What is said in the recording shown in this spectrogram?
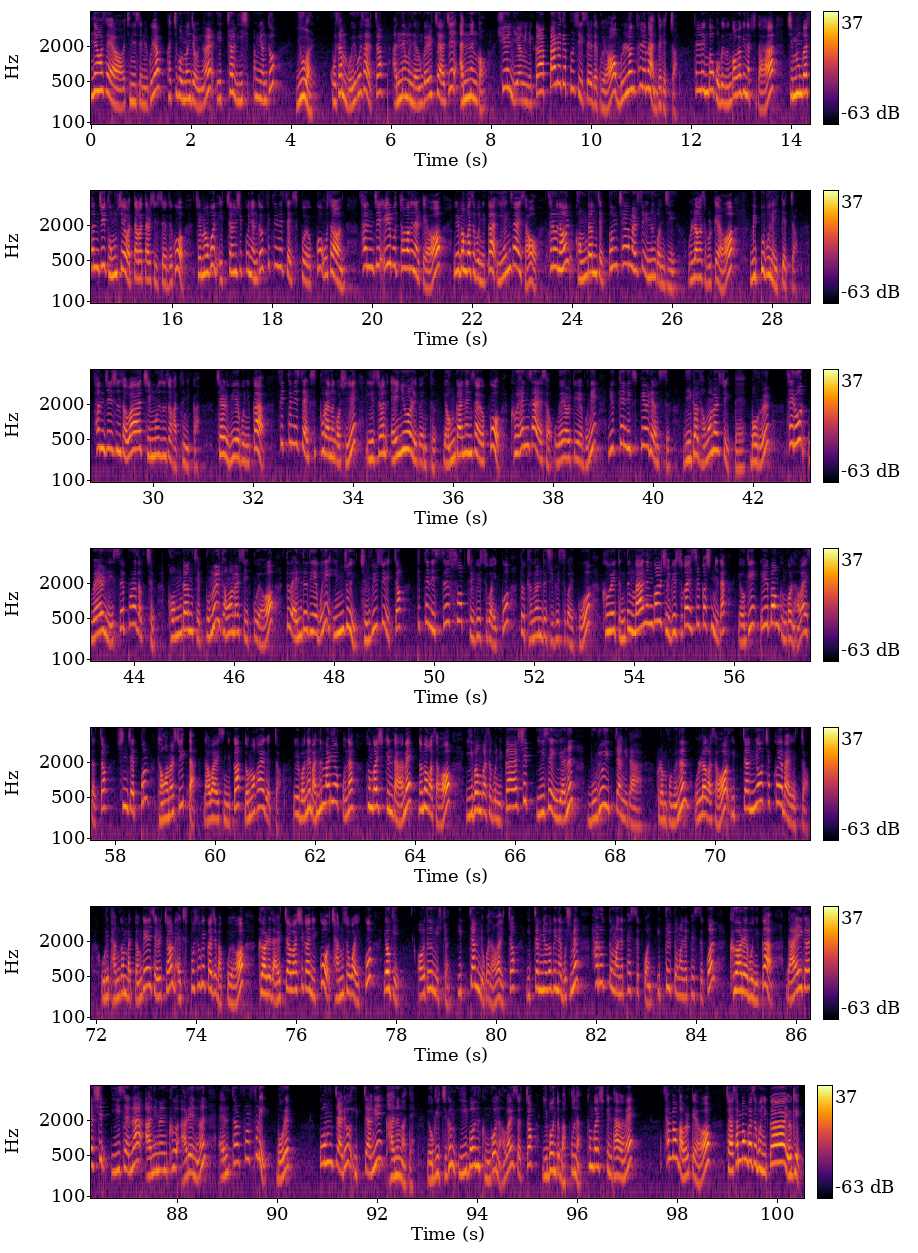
안녕하세요. 진희쌤이고요. 같이 볼 문제 오늘 2020학년도 6월 고3 모의고사였죠. 안내문 내용과 일치하지 않는 거. 쉬운 유형이니까 빠르게 풀 수 있어야 되고요. 물론 틀리면 안 되겠죠. 틀린 거 고르는 거 확인합시다. 지문과 선지 동시에 왔다 갔다 할 수 있어야 되고 제목은 2019년도 피트니스 엑스포였고 우선 선지 1부터 확인할게요. 1번 가서 보니까 이 행사에서 새로 나온 건강 제품 체험할 수 있는 건지 올라가서 볼게요. 윗부분에 있겠죠. 선지 순서와 지문 순서 같으니까. 제일 위에 보니까 피트니스 엑스포라는 것이 an annual event 연간 행사였고 그 행사에서 where 뒤에 보니 you can experience 네가 경험할 수 있대. 뭐를? 새로운 웰니스 프로덕트 건강 제품을 경험할 수 있고요. 또 엔드 뒤에 보니 enjoy 즐길 수 있죠 피트니스 수업 즐길 수가 있고 또 경연도 즐길 수가 있고 그 외 등등 많은 걸 즐길 수가 있을 것입니다. 여기 1번 근거 나와 있었죠. 신제품 경험할 수 있다. 나와 있으니까 넘어가야겠죠. 1번에 맞는 말이었구나. 통과시킨 다음에 넘어가서 2번 가서 보니까 12세 이하는 무료 입장이다. 그럼 보면은 올라가서 입장료 체크해 봐야겠죠. 우리 방금 봤던 게 제일 처음 엑스포 소개까지 맞고요. 그 아래 날짜와 시간 있고 장소가 있고 여기 어드 미션 입장료가 나와 있죠. 입장료 확인해 보시면 하루 동안의 패스권, 이틀 동안의 패스권 그 아래 보니까 나이가 12세나 아니면 그 아래는 enter for free 뭐래? 공짜로 입장이 가능하대. 여기 지금 2번 근거 나와 있었죠? 2번도 맞구나. 통과시킨 다음에 3번 가볼게요. 자, 3번 가서 보니까 여기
